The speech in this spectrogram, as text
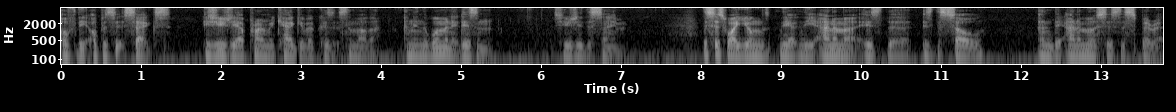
of the opposite sex is usually our primary caregiver because it's the mother. And in the woman, it isn't. It's usually the same. This is why Jung, the, the anima is the, is the soul and the animus is the spirit.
